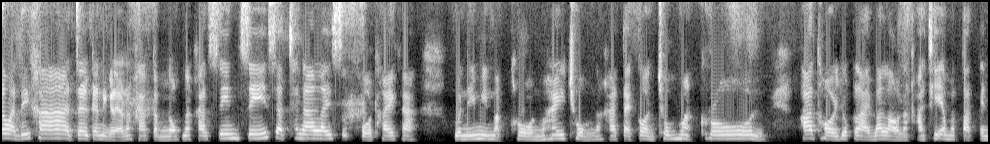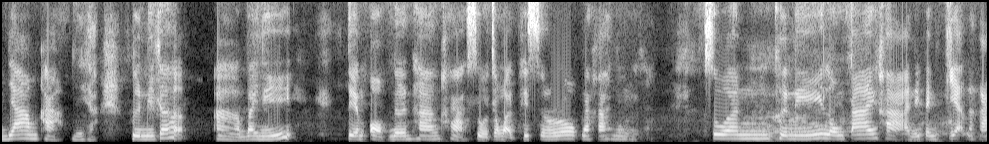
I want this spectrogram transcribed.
สวัสดีค่ะ เจอกันอีกแล้วนะคะ กับนกนะคะ สินสีสัชนาลัยสุขโขทัยค่ะ วันนี้มีหมักโครนมาให้ชมนะคะ แต่ก่อนชมหมักโครน ผ้าทอยกลายบ้านเรานะคะ ที่เอามาตัดเป็นย่ามค่ะนี่ค่ะคืนนี้ก็อ่าใบนี้เตรียมออกเดินทางค่ะ สู่จังหวัดพิษณุโลกนะคะนี่ค่ะส่วนคืนนี้ลงใต้ค่ะ อันนี้เป็นเกี้ยนะคะ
